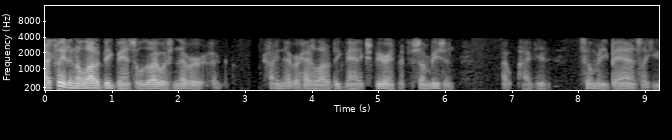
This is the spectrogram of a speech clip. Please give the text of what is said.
I played in a lot of big bands, although I was never I never had a lot of big band experience, but for some reason I I did so many bands like you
